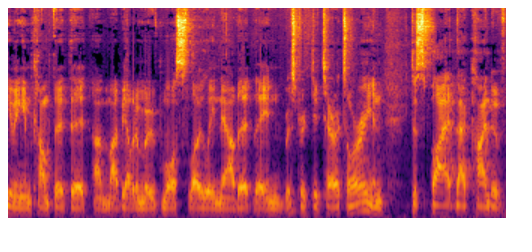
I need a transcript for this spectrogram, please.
giving him comfort that um, might be able to move more slowly now that they're in restrictive territory. And despite that kind of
